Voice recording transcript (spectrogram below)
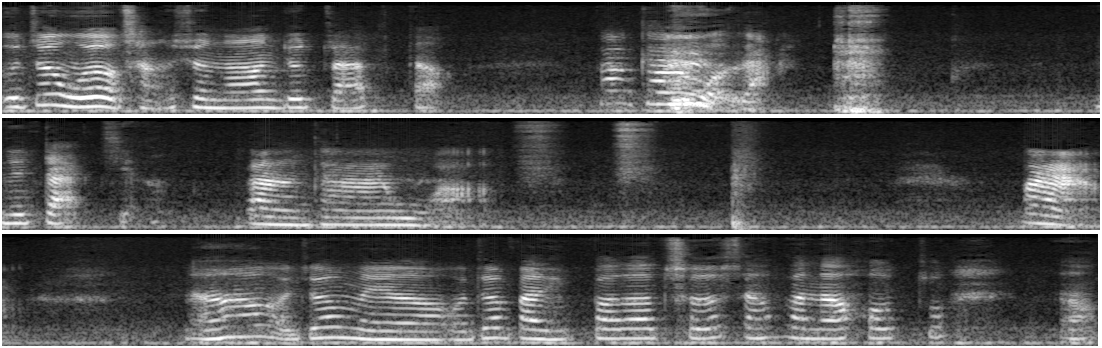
我就我有长袖，然后你就抓不到，放开我啦！你打架。放开我！哇！然后我就没有，我就把你抱到车上，放到后座，然后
